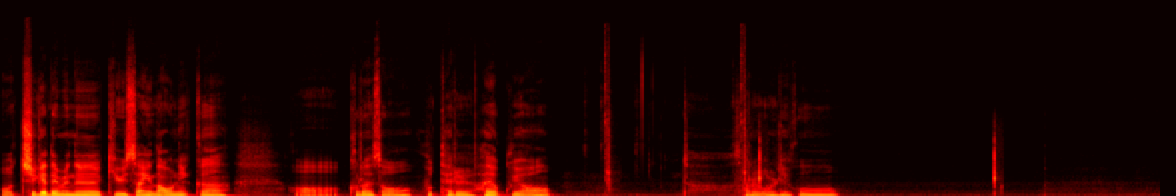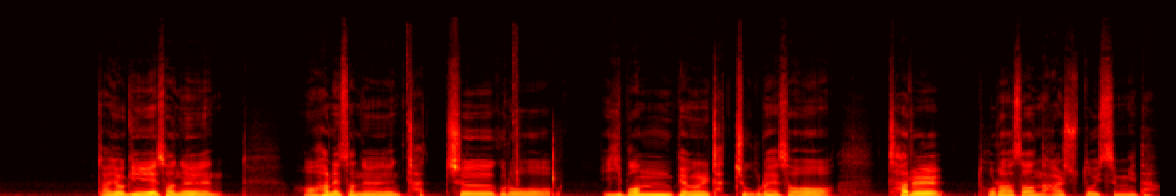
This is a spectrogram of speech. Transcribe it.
어, 치게 되면은 기위상이 나오니까 어, 그래서 후퇴를 하였고요. 살을 올리고 자 여기에서는 어, 한에서는 좌측으로 2번 병을 좌측으로 해서 차를 돌아서 나갈 수도 있습니다.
